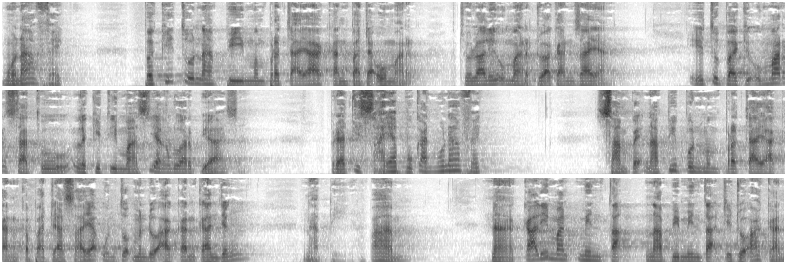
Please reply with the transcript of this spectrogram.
munafik. Begitu Nabi mempercayakan pada Umar, Jolali Umar, doakan saya. Itu bagi Umar satu legitimasi yang luar biasa. Berarti saya bukan munafik. Sampai Nabi pun mempercayakan kepada saya untuk mendoakan kanjeng Nabi. Paham? Nah kalimat minta, Nabi minta didoakan,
